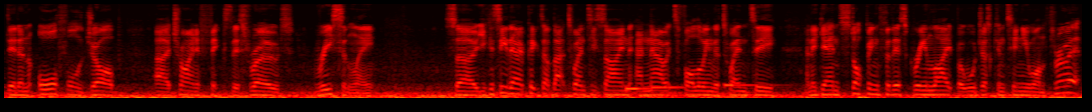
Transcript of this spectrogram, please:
did an awful job uh, trying to fix this road recently. So you can see there it picked up that 20 sign and now it's following the 20. And again, stopping for this green light, but we'll just continue on through it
